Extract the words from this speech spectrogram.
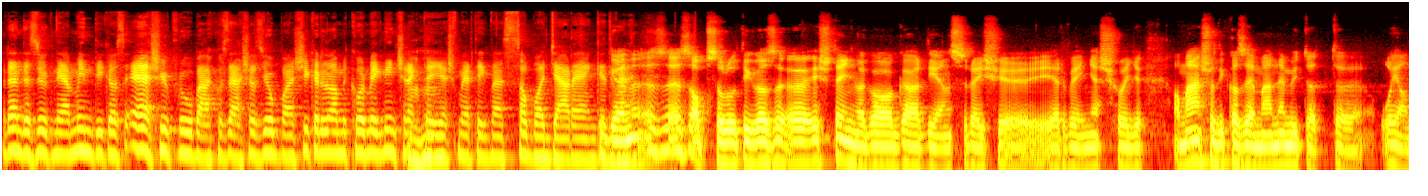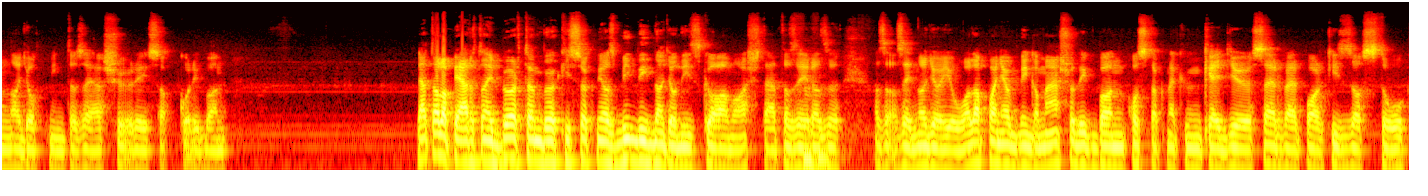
rendezőknél mindig az első próbálkozás az jobban sikerül, amikor még nincsenek uh-huh. teljes mértékben szabadjára engedve. Igen, ez, ez abszolút igaz, és tényleg a Guardians-re is érvényes, hogy a második azért már nem ütött olyan nagyot, mint az első rész akkoriban. De hát alapjáraton egy börtönből kiszökni az mindig nagyon izgalmas, tehát azért az, az, az egy nagyon jó alapanyag, míg a másodikban hoztak nekünk egy szerverpark izzasztó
